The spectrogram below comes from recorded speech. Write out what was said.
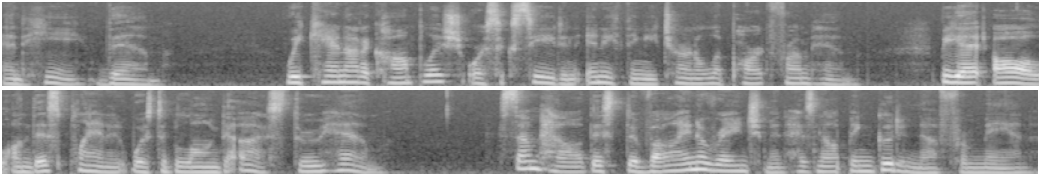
and He them. We cannot accomplish or succeed in anything eternal apart from Him. Be it all on this planet was to belong to us through Him. Somehow, this divine arrangement has not been good enough for man.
